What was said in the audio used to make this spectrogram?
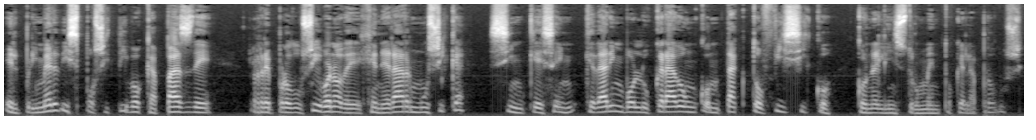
el primer dispositivo capaz de reproducir, bueno, de generar música sin que se quedara involucrado un contacto físico con el instrumento que la produce.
